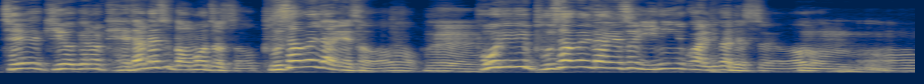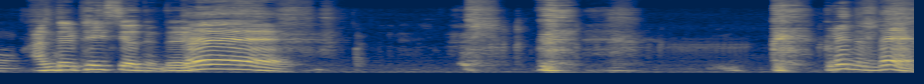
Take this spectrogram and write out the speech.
제 기억에는 계단에서 넘어져서 부상을 당해서 네. 본인이 부상을 당해서 이닝이 관리가 됐어요. 음. 어, 안 될 페이스였는데. 네. 그, 그랬는데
